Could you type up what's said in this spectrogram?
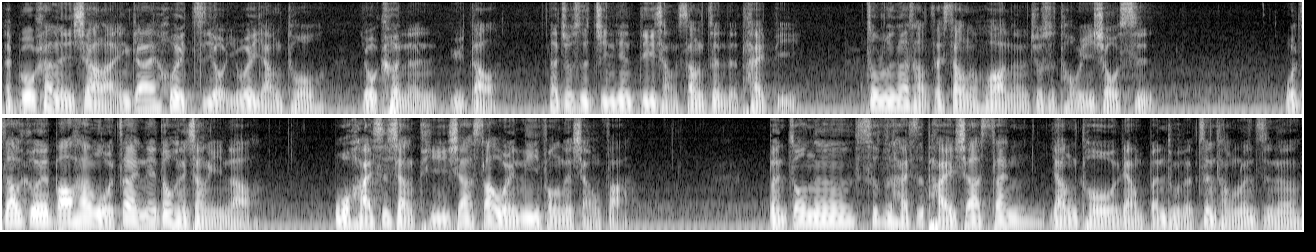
哎，不过看了一下啦，应该会只有一位羊头有可能遇到，那就是今天第一场上阵的泰迪。周日那场再上的话呢，就是投一休四。我知道各位包含我在内都很想赢啦，我还是想提一下稍微逆风的想法。本周呢，是不是还是排一下三羊头两本土的正常轮子呢？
